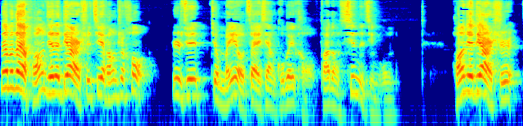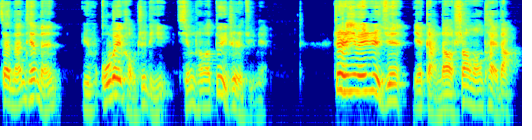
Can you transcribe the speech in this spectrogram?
那么，在黄杰的第二师接防之后，日军就没有再向古北口发动新的进攻。黄杰第二师在南天门与古北口之敌形成了对峙的局面。这是因为日军也感到伤亡太大，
